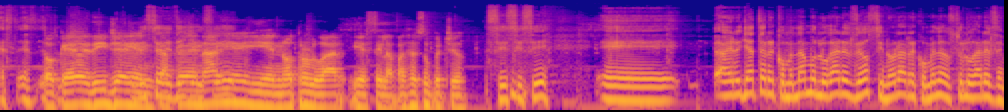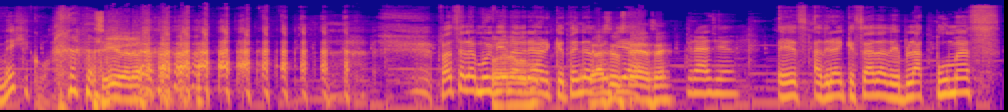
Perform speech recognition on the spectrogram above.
Es- es- Toqué de DJ en de Café de, DJ, Nadie y en otro lugar. Y este, la pasé súper chido. Sí, sí, sí. Eh, a ver, ya te recomendamos lugares de Austin, ahora recomiendas tú lugares de México. Sí, ¿verdad? Pásala muy bien, Adrián, que tengas Gracias a buen día. ustedes, ¿eh? Gracias. Es Adrián Quesada de Black Pumas.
